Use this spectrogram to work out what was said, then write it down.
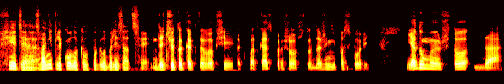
Федя, звонит ли колокол по глобализации? Да что-то как-то вообще так подкаст прошел, что даже не поспорить. Я думаю, что да.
